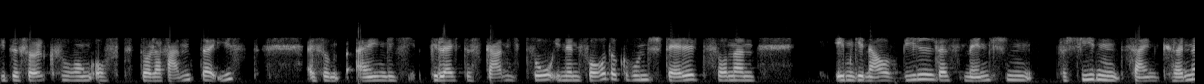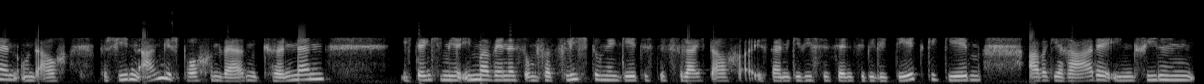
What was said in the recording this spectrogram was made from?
die Bevölkerung oft toleranter ist, also eigentlich vielleicht das gar nicht so in den Vordergrund stellt, sondern eben genau will, dass Menschen verschieden sein können und auch verschieden angesprochen werden können. Ich denke mir immer, wenn es um Verpflichtungen geht, ist es vielleicht auch, ist eine gewisse Sensibilität gegeben. Aber gerade in vielen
